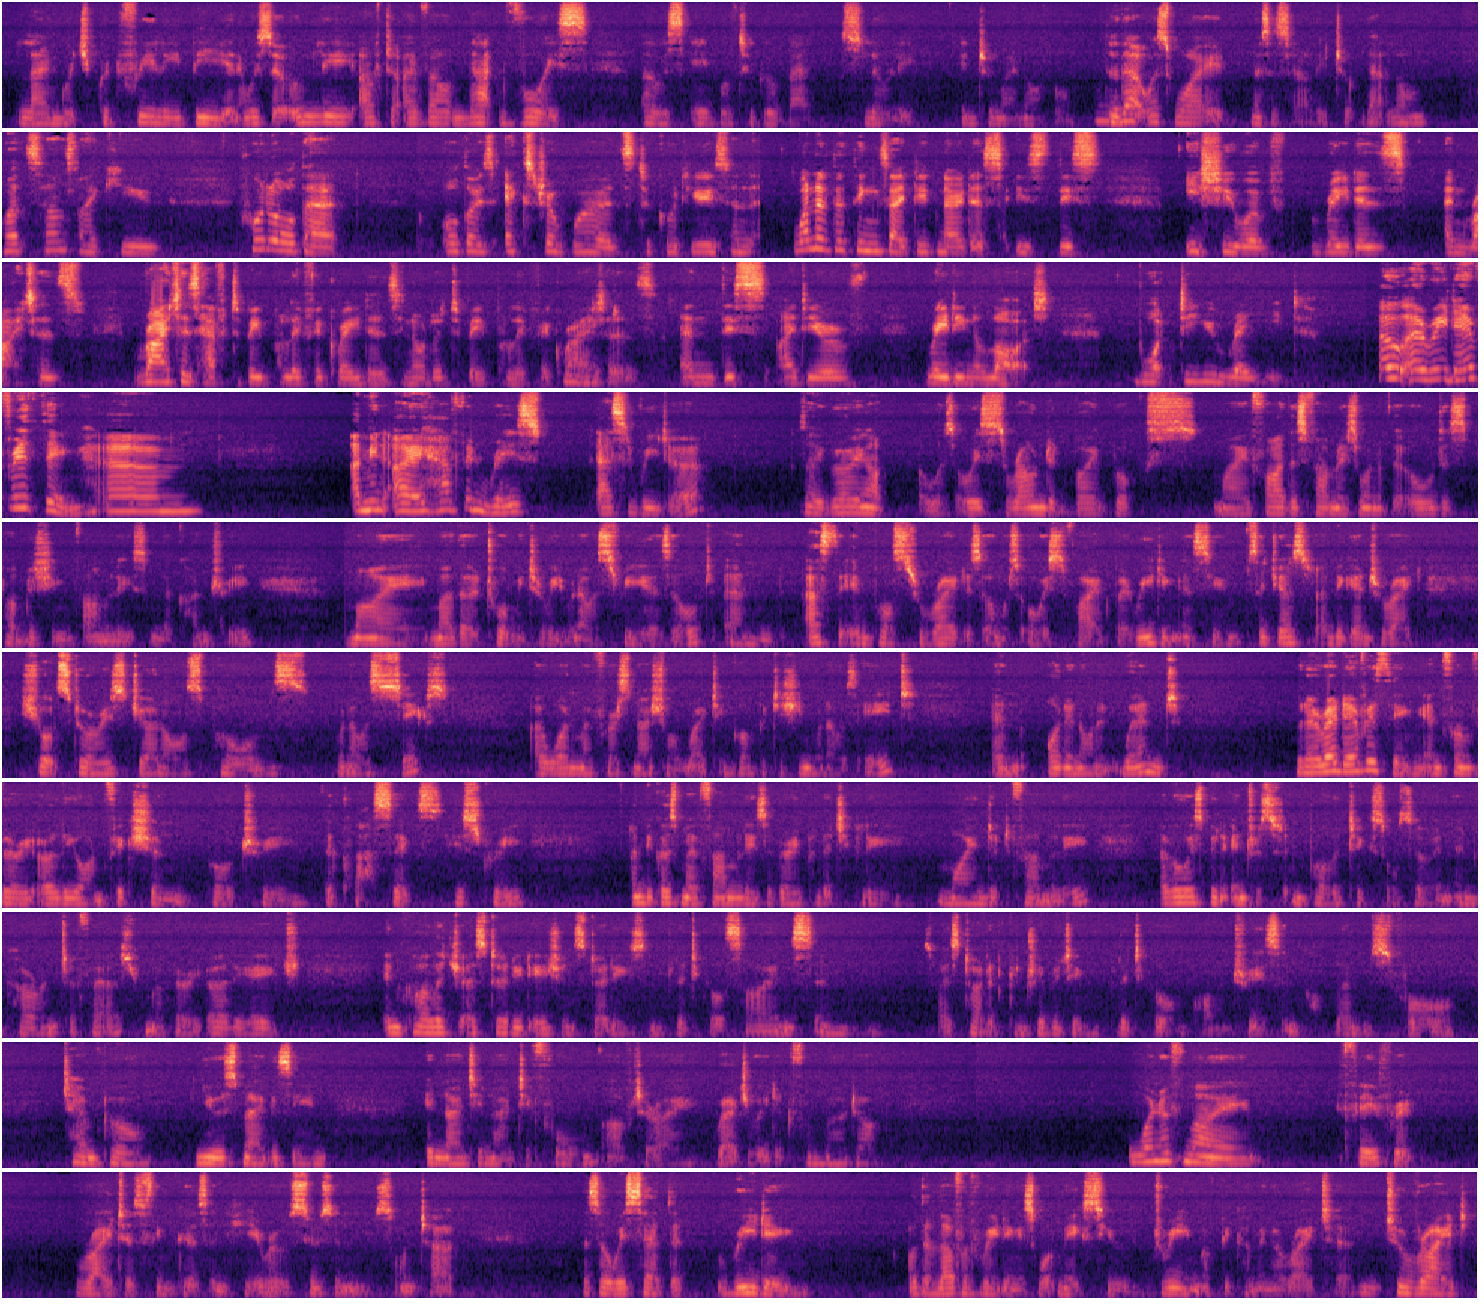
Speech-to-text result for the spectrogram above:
language could freely be, and it was only after I found that voice I was able to go back slowly into my novel. Mm. So that was why it necessarily took that long. Well, it sounds like you put all that, all those extra words to good use. And one of the things I did notice is this issue of readers and writers. Writers have to be prolific readers in order to be prolific writers. Right. And this idea of reading a lot. What do you read? Oh, I read everything. Um, I mean, I have been raised as a reader. So growing up, I was always surrounded by books. My father's family is one of the oldest publishing families in the country. My mother taught me to read when I was three years old, and as the impulse to write is almost always fired by reading, as you suggested, I began to write short stories, journals, poems when I was six. I won my first national writing competition when I was eight, and on and on it went. But I read everything, and from very early on fiction, poetry, the classics, history. And because my family is a very politically minded family, I've always been interested in politics, also in, current affairs from a very early age. In college, I studied Asian studies and political science, and so I started contributing political commentaries and columns for Tempo News magazine in 1994 after I graduated from Murdoch. One of my favorite writers, thinkers, and heroes, Susan Sontag, has always said that reading or the love of reading is what makes you dream of becoming a writer. And to write,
